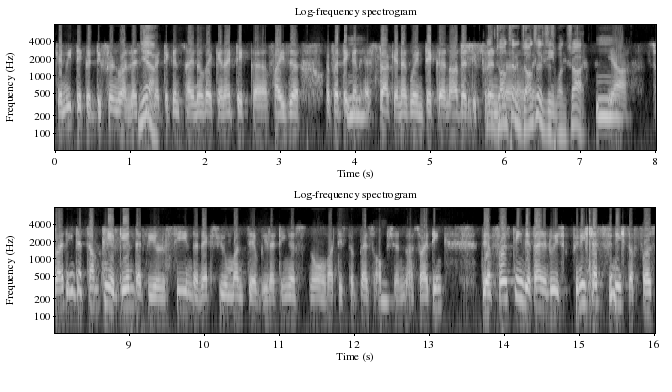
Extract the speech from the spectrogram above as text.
Can we take a different one? Let's yeah. say if I take an Sinovac, can I take uh, Pfizer? Or if I take mm. an Astra, can I go and take another different? Johnson and uh, Johnson vaccine? is just one shot. Mm. Yeah. So I think that's something again that we will see in the next few months. They'll be letting us know what is the best mm. option. So I think the first thing they're trying to do is finish. Let's finish the first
